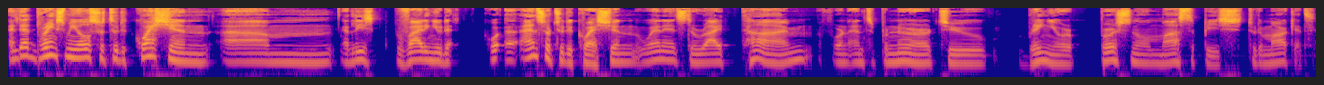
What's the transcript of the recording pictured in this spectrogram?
And that brings me also to the question, um, at least providing you the uh, answer to the question when it's the right time for an entrepreneur to bring your personal masterpiece to the market.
